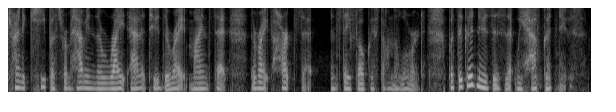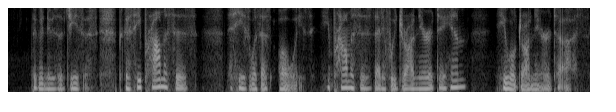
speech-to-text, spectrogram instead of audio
trying to keep us from having the right attitude, the right mindset, the right heart set, and stay focused on the Lord. But the good news is that we have good news the good news of Jesus because he promises that he's with us always. He promises that if we draw nearer to him, he will draw nearer to us.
